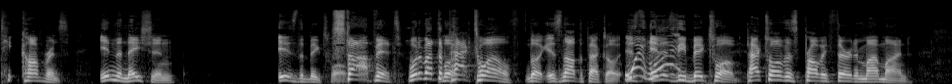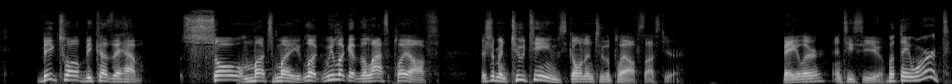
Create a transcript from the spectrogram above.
t- conference in the nation is the Big 12. Stop it. What about the Look. Pac 12? Look, it's not the Pac 12. Wait, It is the Big 12. Pac 12 is probably third in my mind. Big 12 because they have so much money. Look, we look at the last playoffs. There should have been two teams going into the playoffs last year Baylor and TCU. But they weren't.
